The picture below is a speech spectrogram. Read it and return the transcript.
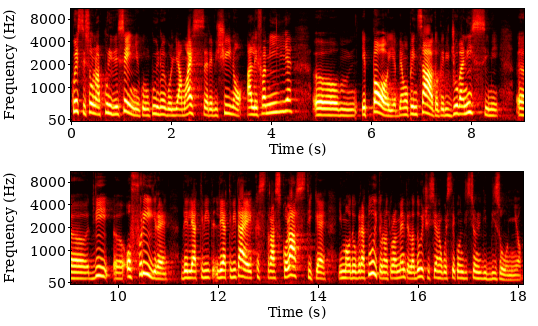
Questi sono alcuni dei segni con cui noi vogliamo essere vicino alle famiglie ehm, e poi abbiamo pensato per i giovanissimi eh, di eh, offrire delle attività, le attività extrascolastiche in modo gratuito, naturalmente laddove ci siano queste condizioni di bisogno.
